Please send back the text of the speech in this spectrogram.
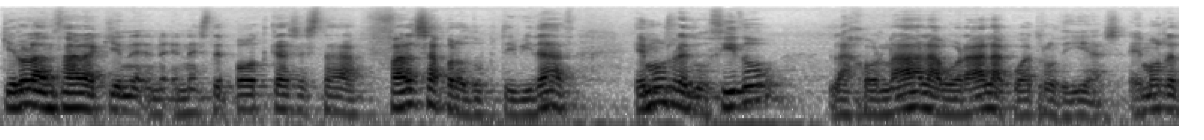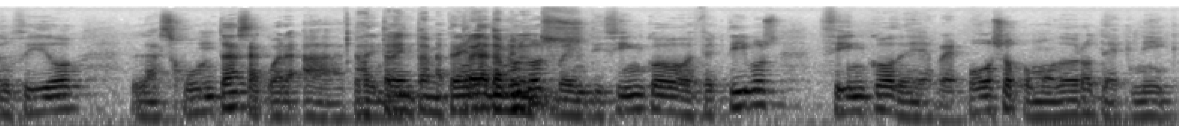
quiero lanzar aquí en, en- este podcast esta falsa productividad. Hemos reducido la jornada laboral a cuatro días. Hemos reducido las juntas a, a 30, 30 a 30 30 minutos, minutos. 25 efectivos, 5 de reposo, Pomodoro Technique.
